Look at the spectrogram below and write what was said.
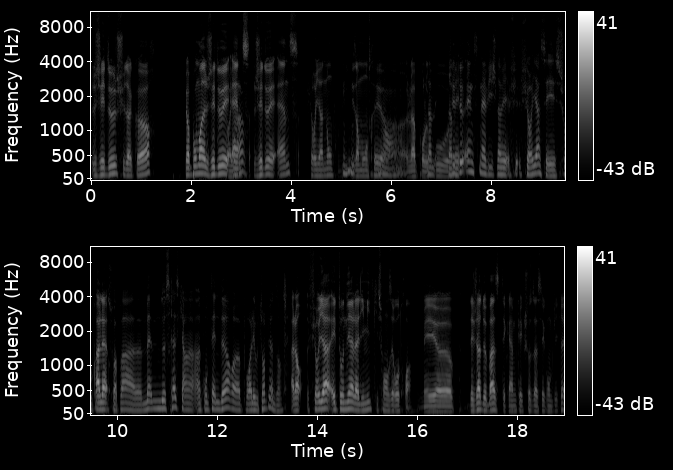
G2, je suis d'accord. Tu vois, pour moi, G2 et Furia. Hens, G2 et Hens, Furia non, qu'ils Mhm. ont montré euh, là pour le Non, coup. non, euh, mais- deux Hens Navi. je Non mais Fu- Furia, c'est choquant À la- qu'il ne soit pas, euh, même ne serait-ce qu'un un contender euh, pour aller aux Champions. hein. Alors, Furia étonné à la limite qu'ils soient en 0-3. Mais euh, déjà, de base, c'était quand même quelque chose d'assez compliqué.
